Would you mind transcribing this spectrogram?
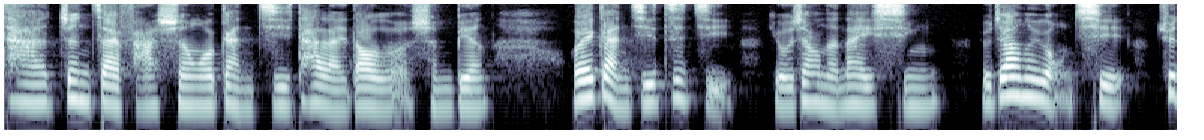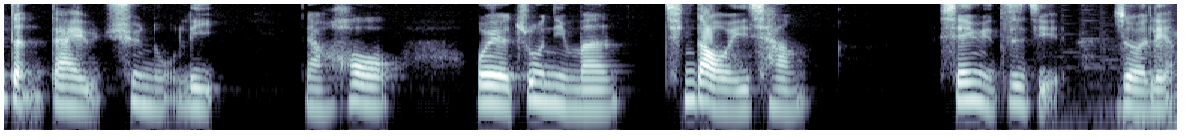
它正在发生，我感激它来到了身边，我也感激自己有这样的耐心，有这样的勇气去等待与去努力。然后我也祝你们倾倒围墙，先与自己热恋。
